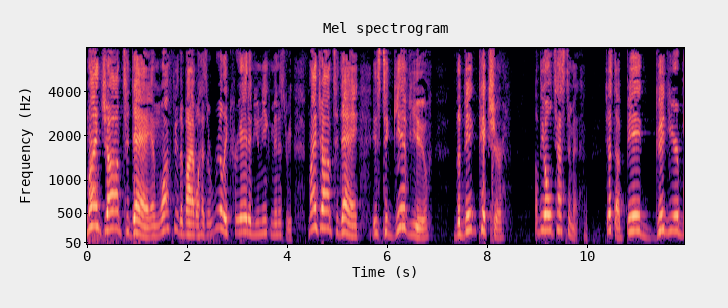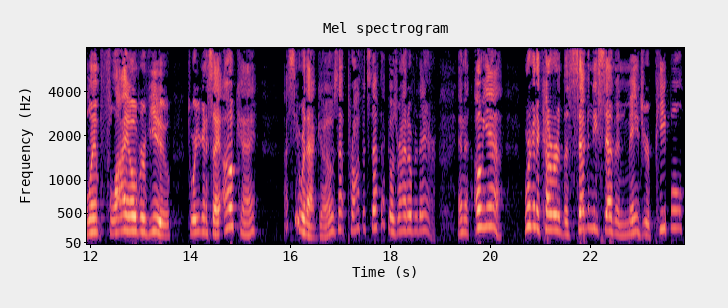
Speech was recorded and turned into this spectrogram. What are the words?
My job today, and Walk Through the Bible has a really creative, unique ministry. My job today is to give you the big picture of the Old Testament. Just a big Goodyear blimp flyover view to where you're going to say, okay, I see where that goes. That prophet stuff, that goes right over there. And oh yeah, we're going to cover the 77 major people,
